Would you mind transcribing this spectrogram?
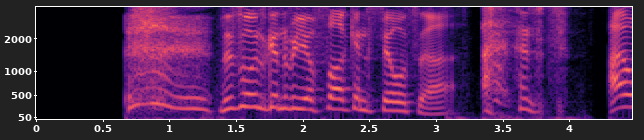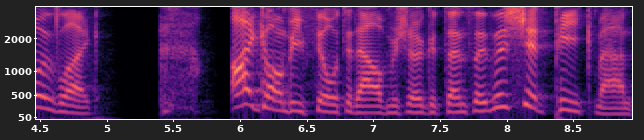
this one's going to be a fucking filter. And I was like, I can't be filtered out of Mushoku Tensei. This shit peak, man.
